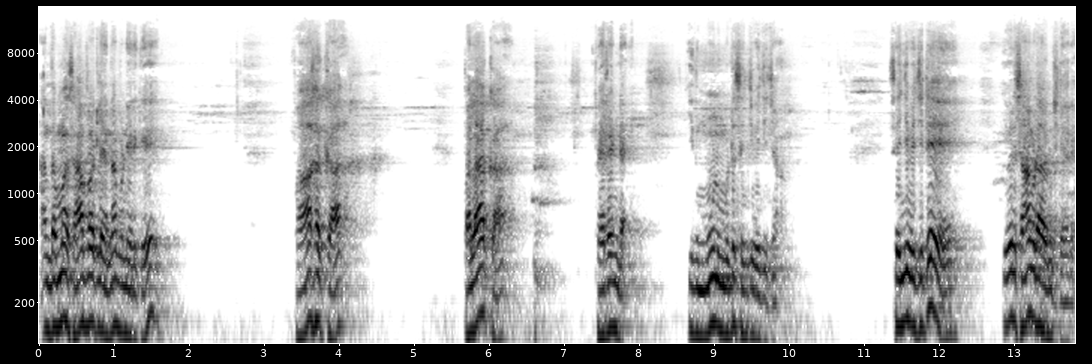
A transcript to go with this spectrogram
அந்த அம்மா சாப்பாட்டில் என்ன பண்ணியிருக்கு? பாகக்காய் பலாக்காய் பெரண்டை. இது மூணு மட்டும் செஞ்சு வச்சுச்சான் செஞ்சு வச்சுட்டு இவர் சாப்பிட ஆரம்பிச்சிட்டாரு.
